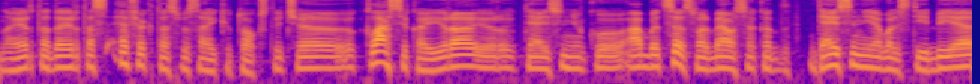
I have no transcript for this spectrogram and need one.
Na ir tada ir tas efektas visai kitoks. Tai čia klasika yra ir teisininkų ABC. Svarbiausia, kad teisinėje valstybėje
